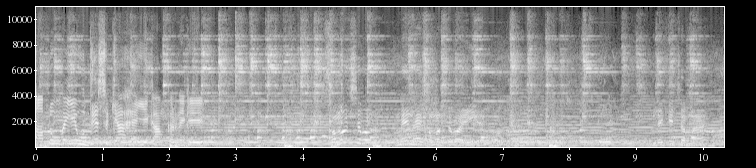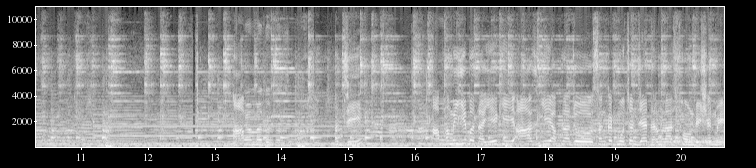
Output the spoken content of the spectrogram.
आप लोगों का ये उद्देश्य क्या है ये काम करने के समाज सेवा मेन है समाज सेवा ही है। लेके चलना है। आप जी। आप हमें ये बताइए कि आज ये अपना जो संकट मोचन जय धर्मराज फाउंडेशन में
